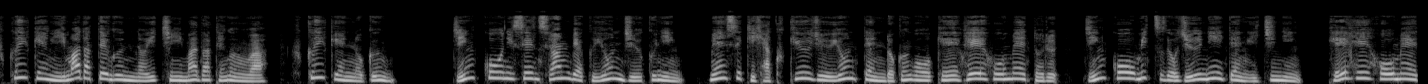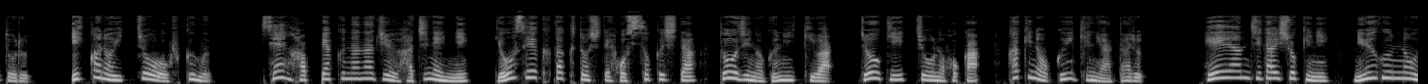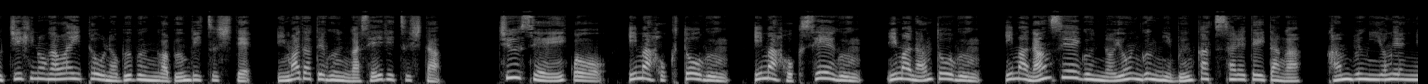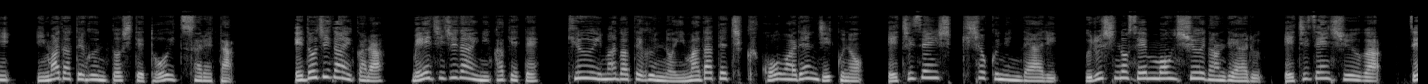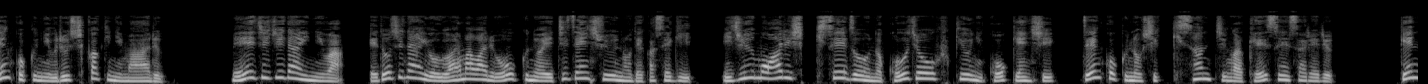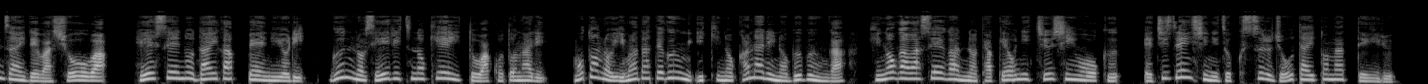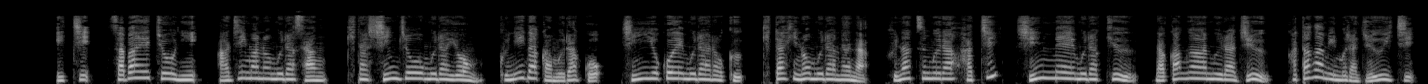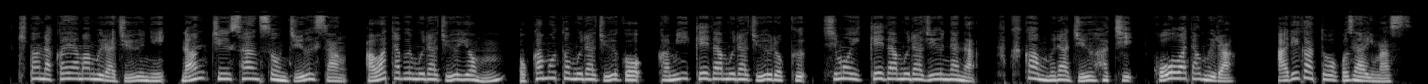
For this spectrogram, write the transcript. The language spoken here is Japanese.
福井県今立郡の一今立郡は、福井県の郡。人口2349人、面積194.65京平方メートル、人口密度12.1人、京平方メートル。以下の一丁を含む。1878年に行政区画として発足した当時の郡域は上記一丁のほか、下記の区域にあたる。平安時代初期に入軍の内日野川伊東の部分が分立して、今立軍が成立した。中世以降、今北東軍、今北西軍、今南東軍、今南西軍の4軍に分割されていたが、漢文4年に今立軍として統一された。江戸時代から明治時代にかけて、旧今立軍の今立地区高和伝軸の越前漆器職人であり、漆の専門集団である越前州が全国に漆かきに回る。明治時代には江戸時代を上回る多くの越前州の出稼ぎ、移住もあり漆器製造の工場普及に貢献し、全国の漆器産地が形成される。現在では昭和、平成の大合併により、軍の成立の経緯とは異なり、元の今立軍域のかなりの部分が、日野川西岸の竹尾に中心を置く、越前市に属する状態となっている。1、鯖江町に、安島野村3、北新城村4、国高村5、新横江村6、北日野村7、船津村8、新明村9、中川村10、片上村11、北中山村12、南中山村13、淡田部村14、岡本村15、上池田村16、下池田村17、福館村18、高和田村、ありがとうございます。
